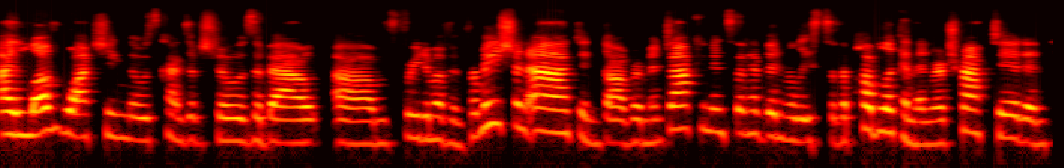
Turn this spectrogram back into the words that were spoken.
i love watching those kinds of shows about um, freedom of information act and government documents that have been released to the public and then retracted and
